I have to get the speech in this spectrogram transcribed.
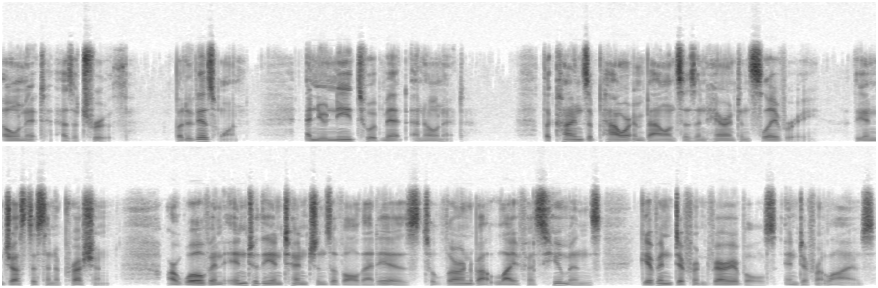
own it as a truth, but it is one. and you need to admit and own it. The kinds of power imbalances inherent in slavery, the injustice and oppression, are woven into the intentions of all that is to learn about life as humans given different variables in different lives.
